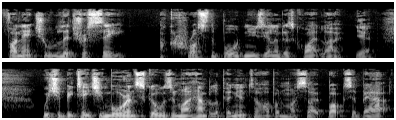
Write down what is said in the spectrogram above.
financial literacy across the board New Zealand is quite low. Yeah. We should be teaching more in schools, in my humble opinion, to hop on my soapbox about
